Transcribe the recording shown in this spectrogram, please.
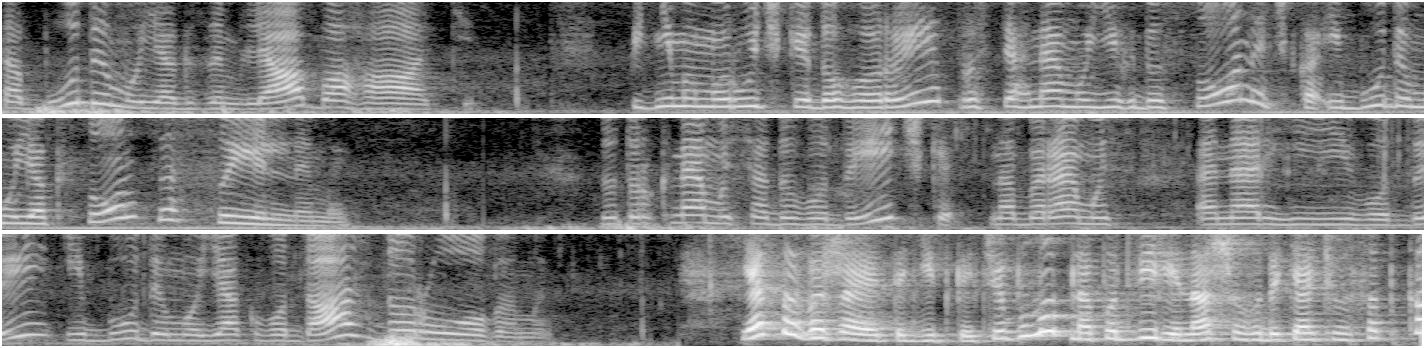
та будемо як земля багаті. Піднімемо ручки догори, простягнемо їх до сонечка і будемо як сонце сильними. Доторкнемося до водички, наберемось енергії води і будемо як вода здоровими. Як ви вважаєте, дітки, чи було б на подвір'ї нашого дитячого садка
